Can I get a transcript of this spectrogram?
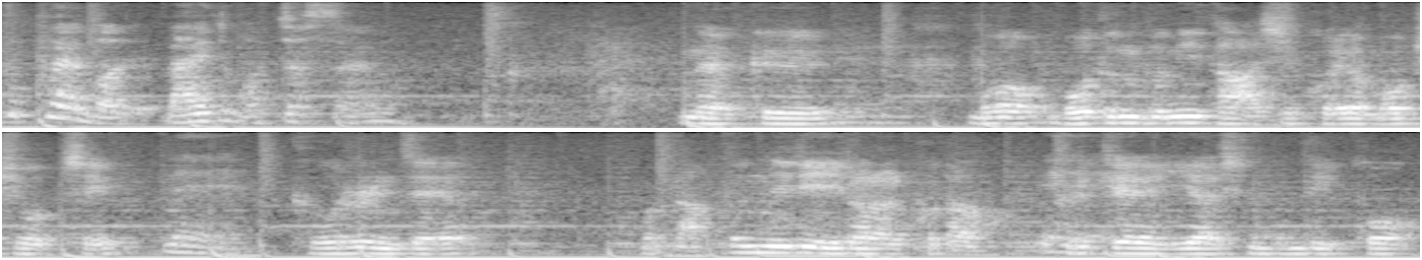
쿠퍼의 뭐- 말도 멋졌어요. 네, 그, 뭐, 모든 분이 다 아실 거예요. 머피 법칙. 네. 그거를 이제 뭐 나쁜 일이 일어날 거다. 예. 그렇게 이해하시는 분도 있고,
